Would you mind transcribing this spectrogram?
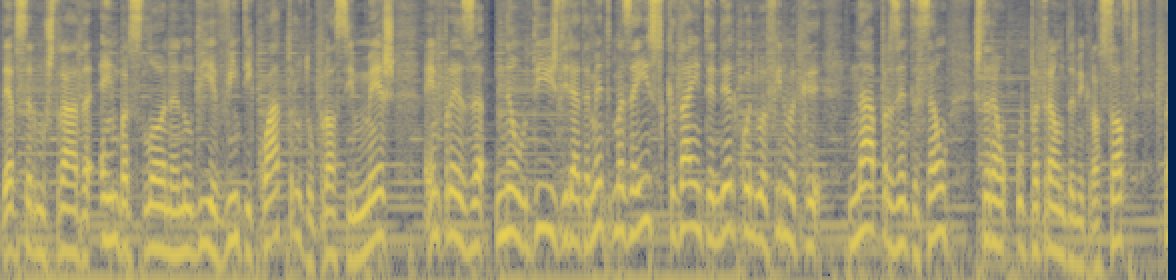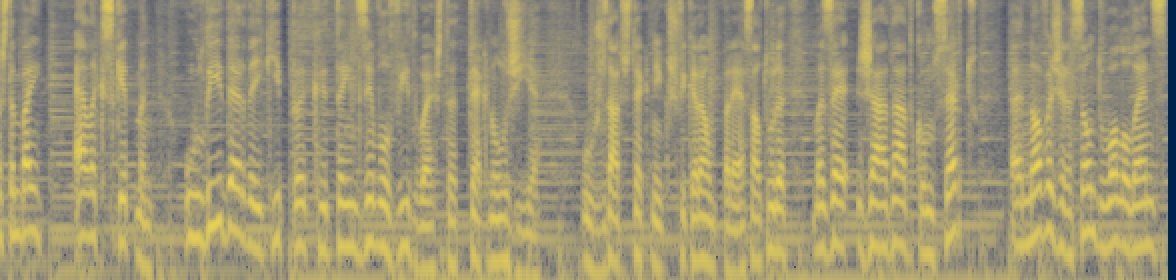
deve ser mostrada em Barcelona no dia 24 do próximo mês. A empresa não o diz diretamente, mas é isso que dá a entender quando afirma que na apresentação estarão o patrão da Microsoft, mas também Alex Kipman, o líder da equipa que tem desenvolvido esta tecnologia. Os dados técnicos ficarão para essa altura, mas é já dado como certo, a nova geração do HoloLens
